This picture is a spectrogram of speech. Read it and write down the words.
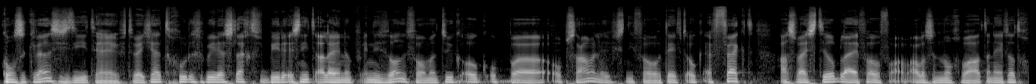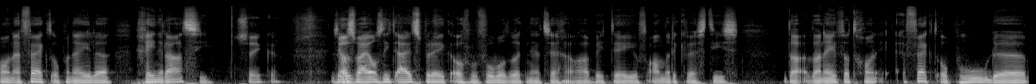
consequenties die het heeft. Weet je, het goede gebied en slechte verbieden is niet alleen op individueel niveau, maar natuurlijk ook op, uh, op samenlevingsniveau. Het heeft ook effect. Als wij stil blijven over alles en nog wat, dan heeft dat gewoon effect op een hele generatie. Zeker. Dus als wij ons niet uitspreken over bijvoorbeeld wat ik net zeg, LHBT of andere kwesties, dan heeft dat gewoon effect op hoe de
